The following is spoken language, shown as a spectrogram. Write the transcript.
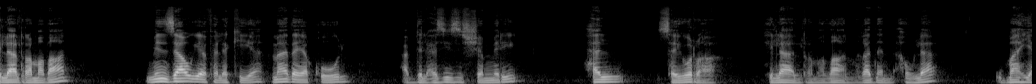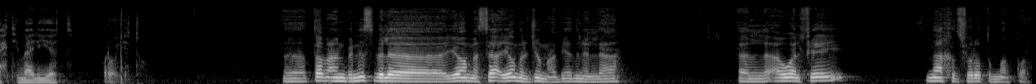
هلال رمضان من زاوية فلكية. ماذا يقول عبد العزيز الشمري هل سيرى هلال رمضان غدا أو لا؟ وما هي احتمالية رؤيته؟ آه، طبعا بالنسبة ليوم مساء يوم الجمعة بإذن الله اول شيء ناخذ شروط أم القرى.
